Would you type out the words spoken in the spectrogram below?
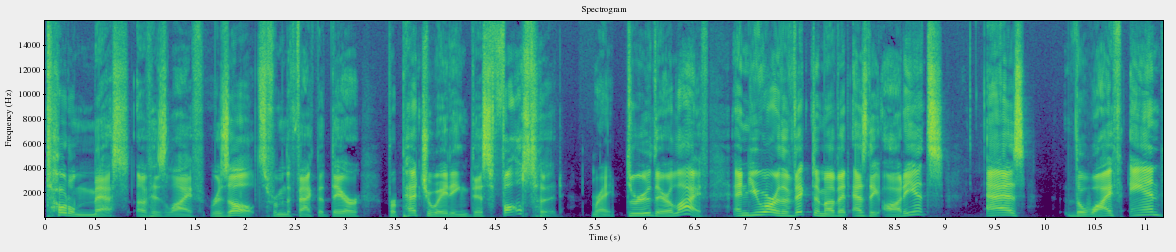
total mess of his life results from the fact that they are perpetuating this falsehood right. through their life. And you are the victim of it as the audience, as the wife and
